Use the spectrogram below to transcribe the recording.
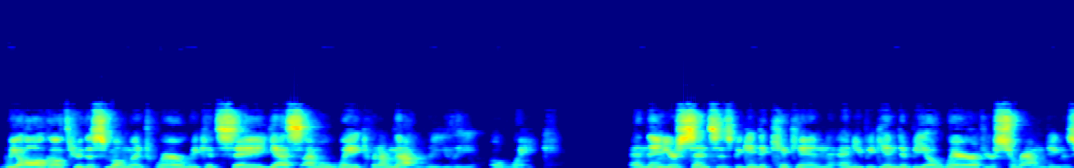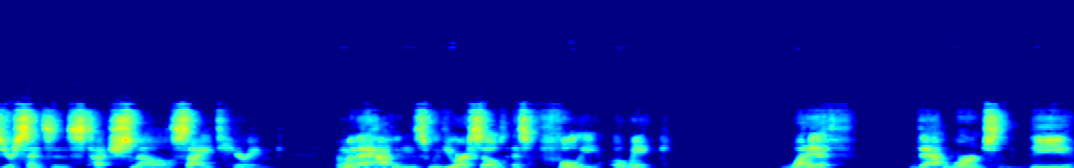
we all go through this moment where we could say, Yes, I'm awake, but I'm not really awake. And then your senses begin to kick in and you begin to be aware of your surroundings, your senses, touch, smell, sight, hearing. And when that happens, we view ourselves as fully awake. What if that weren't the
